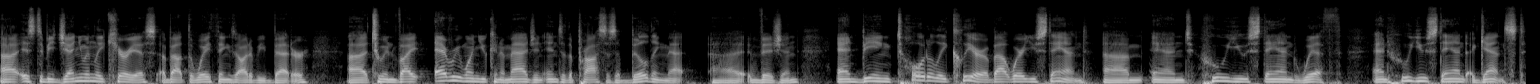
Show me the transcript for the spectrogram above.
uh, is to be genuinely curious about the way things ought to be better, uh, to invite everyone you can imagine into the process of building that uh, vision, and being totally clear about where you stand um, and who you stand with and who you stand against.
